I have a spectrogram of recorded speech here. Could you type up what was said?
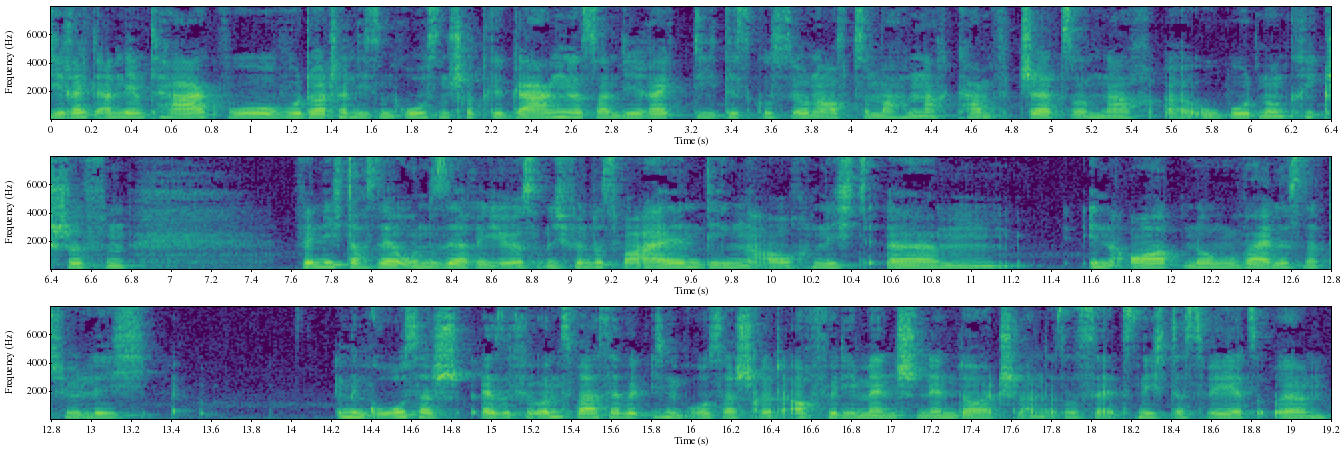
direkt an dem Tag, wo, wo Deutschland diesen großen Schritt gegangen ist, dann direkt die Diskussion aufzumachen nach Kampfjets und nach äh, U-Booten und Kriegsschiffen, finde ich doch sehr unseriös. Und ich finde es vor allen Dingen auch nicht ähm, in Ordnung, weil es natürlich ein großer, also für uns war es ja wirklich ein großer Schritt, auch für die Menschen in Deutschland. Das ist ja jetzt nicht, dass wir jetzt ähm,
